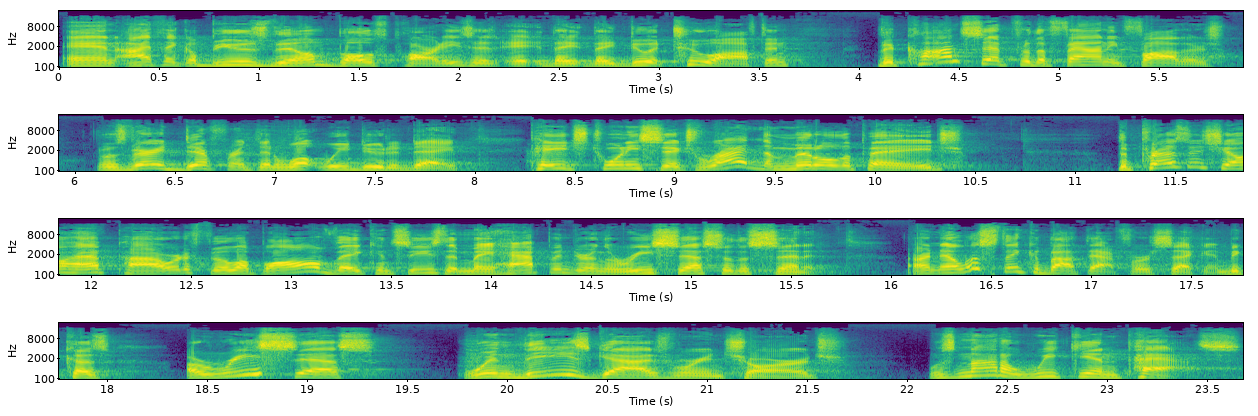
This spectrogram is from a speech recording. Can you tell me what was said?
and I think abused them, both parties. It, it, they, they do it too often. The concept for the Founding Fathers was very different than what we do today. Page 26, right in the middle of the page, the President shall have power to fill up all vacancies that may happen during the recess of the Senate. All right, now let's think about that for a second, because a recess when these guys were in charge was not a weekend pass.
